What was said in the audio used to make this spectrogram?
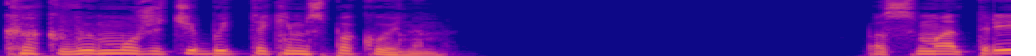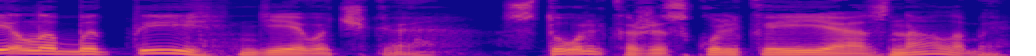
«Как вы можете быть таким спокойным?» «Посмотрела бы ты, девочка, столько же, сколько и я, знала бы.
